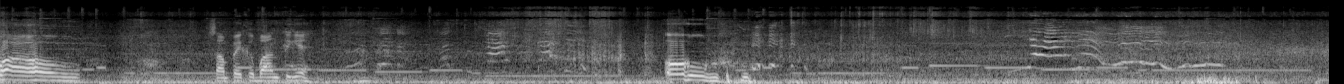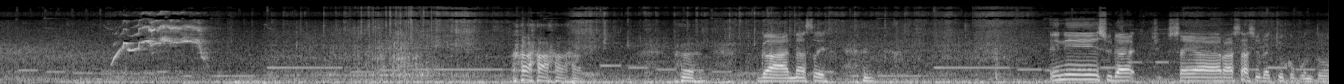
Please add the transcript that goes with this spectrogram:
Wow. Sampai ke banting ya. Oh ganas eh ini sudah saya rasa sudah cukup untuk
